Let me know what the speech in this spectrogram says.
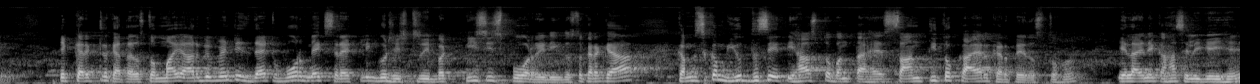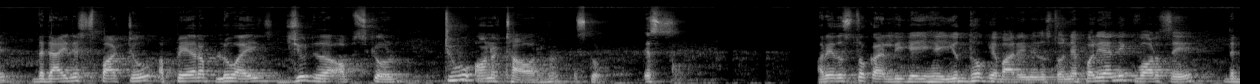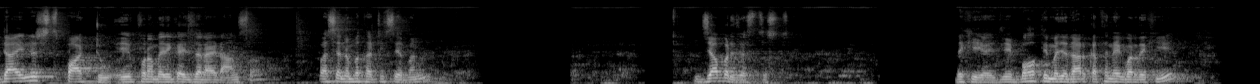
एक करेक्टर कहता है, दोस्तों my argument is that war makes rattling good history but peace is poor reading दोस्तों कह रहा क्या? कम से कम युद्ध से इतिहास तो बनता है, शांति तो कायर करते हैं, दोस्तों हाँ। ये लाइनें कहाँ से ली गई हैं? The dynasts part two a pair of blue eyes Jude the obscure two on a tower हाँ इसको इस और ये दोस्तों का ली गई है युद्धों के बारे में दोस्तों, नेपोलियनिक वॉर से the dynasts part two, A for America is the right answer, question number thirty seven. ज़बरदस्त दोस्तों। देखिए, ये बहुत ही मज़ेदार कथन है, एक बार देखिए।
